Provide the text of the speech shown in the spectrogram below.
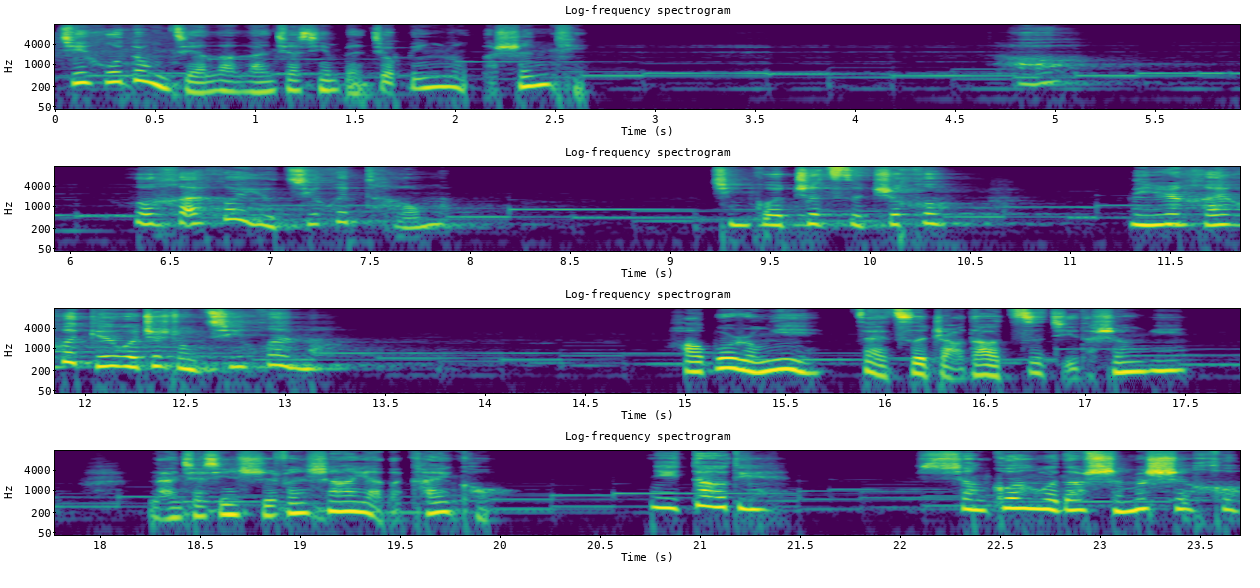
几乎冻结了蓝嘉欣本就冰冷的身体。逃？我还会有机会逃吗？经过这次之后，林然还会给我这种机会吗？好不容易再次找到自己的声音，蓝嘉欣十分沙哑的开口：“你到底想关我到什么时候？”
